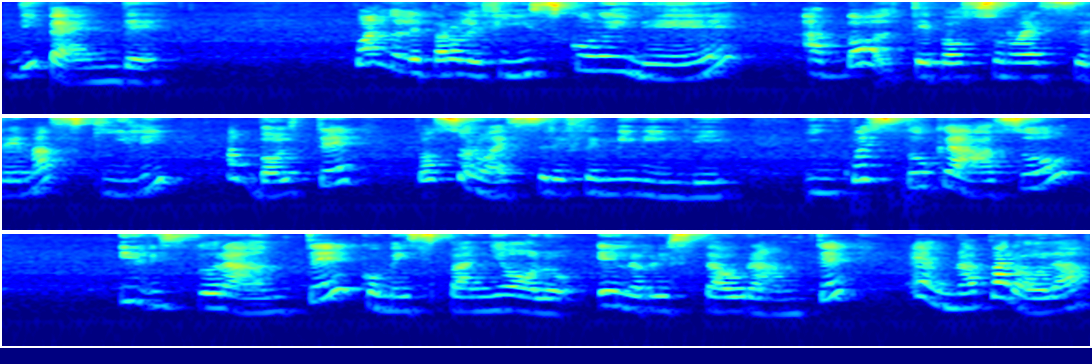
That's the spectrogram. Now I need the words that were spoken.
Dipende. Quando le parole finiscono in e, a volte possono essere maschili, a volte possono essere femminili. In questo caso il ristorante, come in spagnolo il restaurante, è una parola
